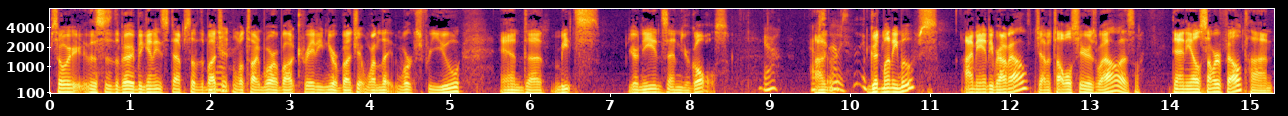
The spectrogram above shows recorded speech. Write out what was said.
So we're, this is the very beginning steps of the budget, Yeah. and we'll talk more about creating your budget, one that works for you and uh, meets your needs and your goals. Yeah, Uh, absolutely. Good Money Moves. I'm Andy Brownell. Jenna Tobble's here as well as Danielle Sommerfeld on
